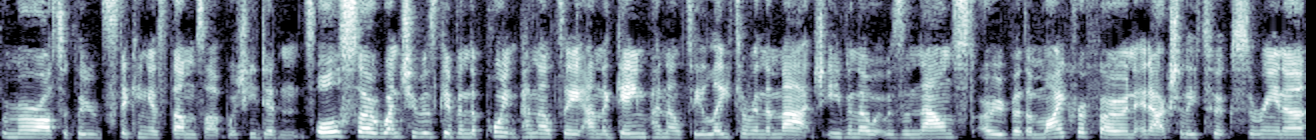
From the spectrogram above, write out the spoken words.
Mouratoglou sticking his thumbs up, which he didn't. Also, when she was given the point penalty and the game penalty later in the match, even though it was announced over the microphone, it actually took Serena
